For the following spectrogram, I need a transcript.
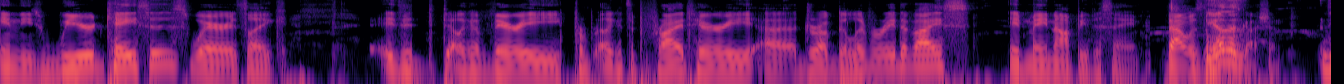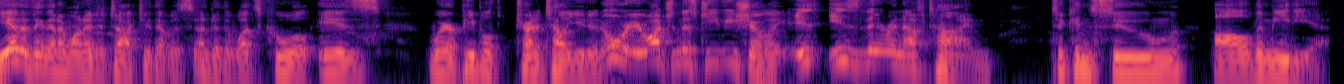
In these weird cases where it's like it's a, like a very like it's a proprietary uh, drug delivery device, it may not be the same. That was the, The other- discussion. The other thing that I wanted to talk to that was under the what's cool is where people try to tell you to, oh, you're watching this TV show. Like, is, is there enough time to consume all the media?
